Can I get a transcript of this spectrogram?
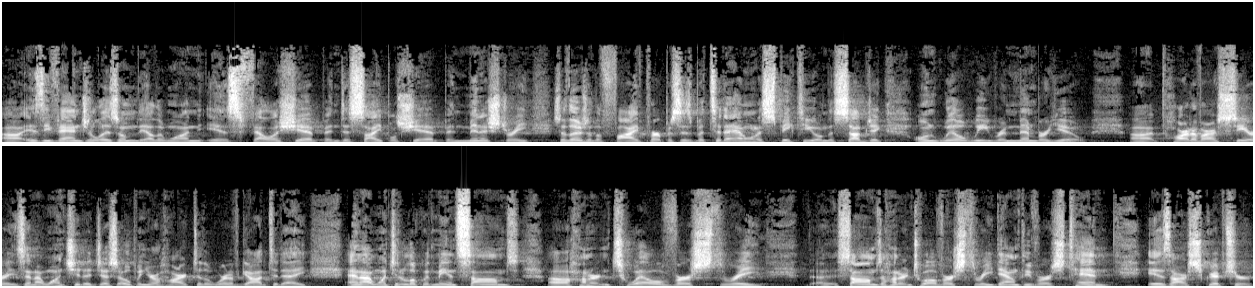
uh, is evangelism. The other one is fellowship and discipleship and ministry. So those are the five purposes. But today I want to speak to you on the subject on will we remember you. Uh, part of our series. And I want you to just open your heart to the Word of God today. And I want you to look with me in Psalms uh, 112, verse 3 uh, Psalms 112, verse 3 down through verse 10 is our scripture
